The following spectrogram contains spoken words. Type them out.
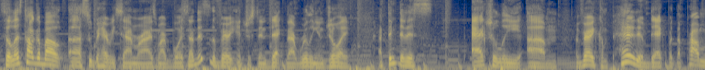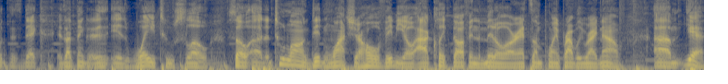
So let's talk about uh, Super Heavy Samurais, my boys. Now, this is a very interesting deck that I really enjoy. I think that it's actually um, a very competitive deck, but the problem with this deck is I think that it is way too slow. So uh, the too long didn't watch your whole video. I clicked off in the middle or at some point probably right now. Um, yeah,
